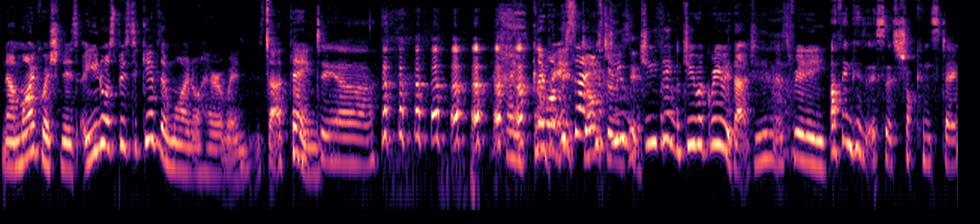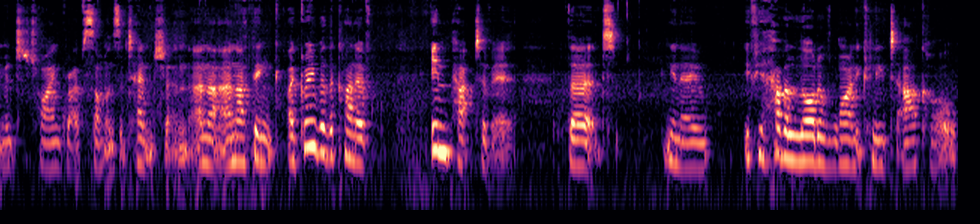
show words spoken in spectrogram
Now my question is are you not supposed to give them wine or heroin? Is that a thing? Dear. Thank no, but is do, you, do you think do you agree with that? Do you think that's really I think it's, it's a shocking statement to try and grab someone's attention, and I- and I think I agree with the kind of impact of it. That you know, if you have a lot of wine, it can lead to alcohol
